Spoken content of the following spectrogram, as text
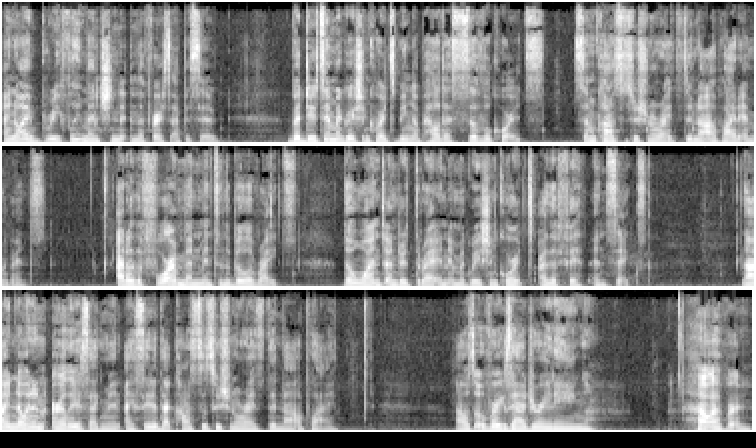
I know I briefly mentioned it in the first episode, but due to immigration courts being upheld as civil courts, some constitutional rights do not apply to immigrants. Out of the four amendments in the Bill of Rights, the ones under threat in immigration courts are the fifth and sixth. Now, I know in an earlier segment I stated that constitutional rights did not apply. I was over exaggerating. However,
